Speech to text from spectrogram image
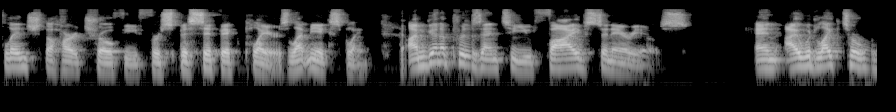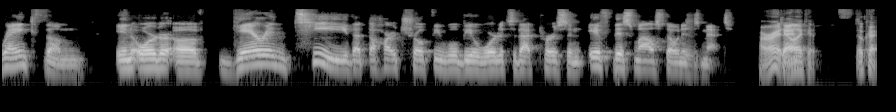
clinch the Hart Trophy for specific players. Let me explain. I'm going to present to you five scenarios, and I would like to rank them in order of guarantee that the Hart Trophy will be awarded to that person if this milestone is met. All right, Okay. I like it. Okay.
